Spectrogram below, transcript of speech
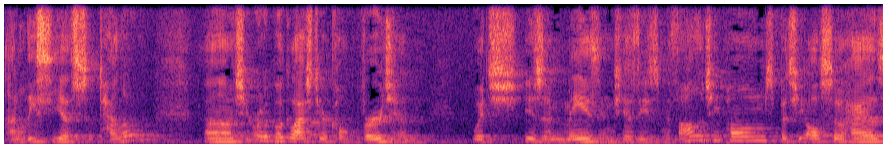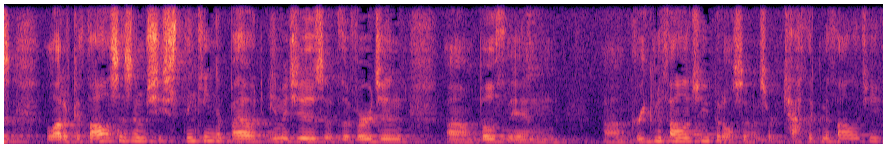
Analicia Sotelo. Uh, she wrote a book last year called Virgin, which is amazing. She has these mythology poems, but she also has a lot of Catholicism. She's thinking about images of the Virgin, um, both in uh, Greek mythology, but also in sort of Catholic mythology,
